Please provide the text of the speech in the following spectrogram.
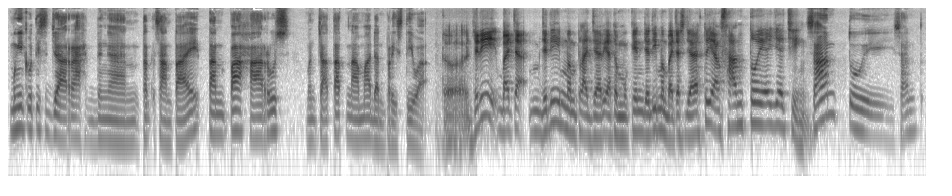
mengikuti sejarah dengan santai tanpa harus mencatat nama dan peristiwa. Tuh. Jadi baca, jadi mempelajari atau mungkin jadi membaca sejarah itu yang santuy aja, cing. Santuy, santuy.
